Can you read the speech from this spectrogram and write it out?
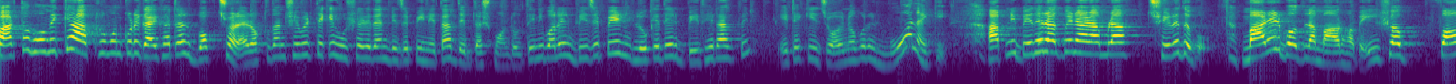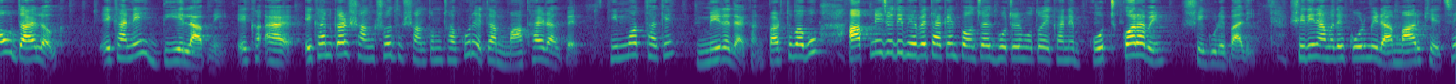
পার্থ ভৌমিককে আক্রমণ করে গাইঘাটার বকচড়ায় রক্তদান শিবির থেকে হুঁশিয়ারি দেন বিজেপি নেতা দেবদাস মণ্ডল। তিনি বলেন, বিজেপির লোকেদের বেঁধে রাখবেন? এটা কি জয়নগরের মোয়া নাকি? আপনি বেঁধে রাখবেন আর আমরা ছেড়ে দেব। মারের বদলা মার হবে। এইসব ফাও ডায়লগ এখানে দিয়ে লাভ নেই। এখানকার সাংসদ শান্তনু ঠাকুর এটা মাথায় রাখবেন। হিম্মত থাকে, মেরে দেখান। পার্থবাবু, আপনি যদি ভেবে থাকেন পঞ্চায়েত ভোটের মতো এখানে ভোট করাবেন, সেগুড়ে বালি। সেদিন আমাদের কর্মীরা মার খেয়েছে,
